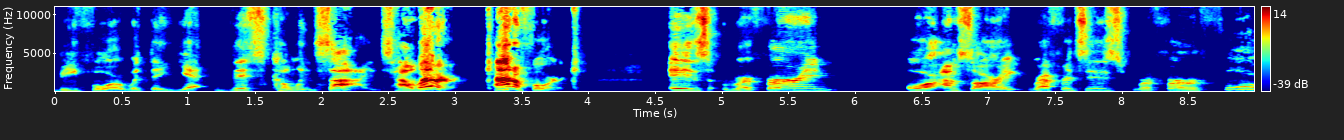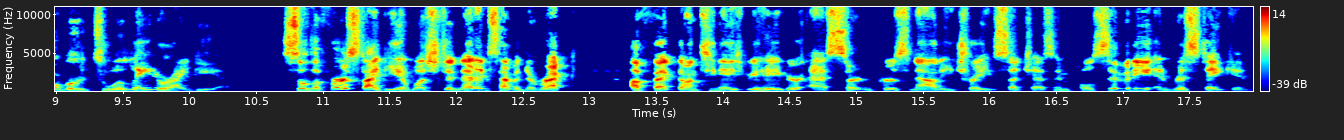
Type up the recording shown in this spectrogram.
before with the yet this coincides. However, cataphoric is referring, or I'm sorry, references refer forward to a later idea. So the first idea was genetics have a direct effect on teenage behavior as certain personality traits such as impulsivity and risk taking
